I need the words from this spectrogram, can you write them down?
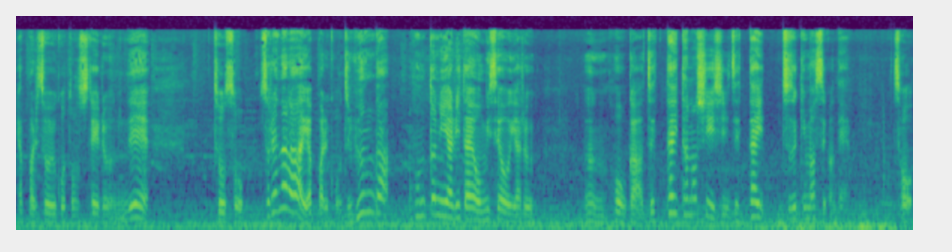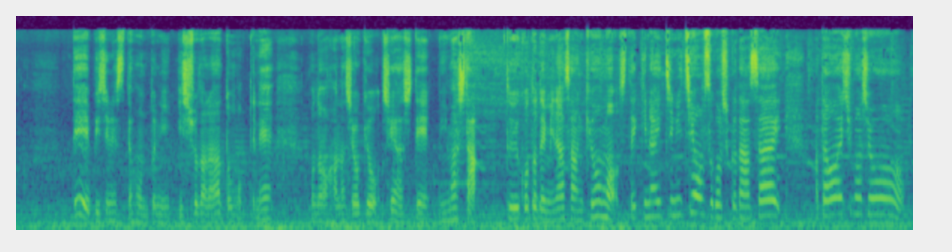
やっぱりそういうことをしてるんでそうそう。それならやっぱりこう自分が本当にやりたいお店をやる、うん、方が絶対楽しいし絶対続きますよね。そう。でビジネスって本当に一緒だなと思ってねこのお話を今日シェアしてみました。ということで皆さん今日も素敵な一日をお過ごしください。またお会いしましょう。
